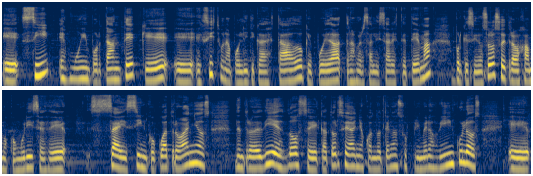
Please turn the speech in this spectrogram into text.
Eh, sí es muy importante que eh, exista una política de Estado que pueda transversalizar este tema, porque si nosotros hoy trabajamos con gurises de 6, 5, 4 años, dentro de 10, 12, 14 años, cuando tengan sus primeros vínculos, eh,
